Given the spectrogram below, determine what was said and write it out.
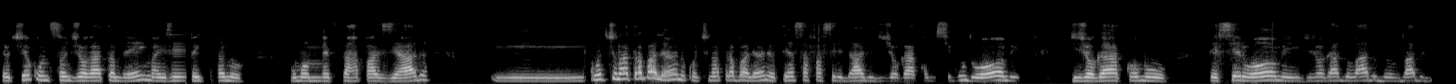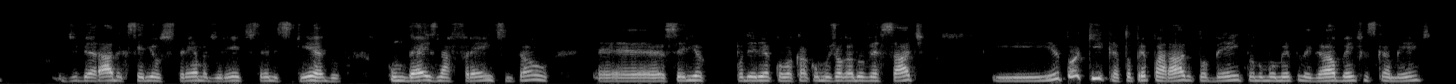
eu tinha condição de jogar também, mas respeitando o momento da rapaziada. E continuar trabalhando, continuar trabalhando. Eu tenho essa facilidade de jogar como segundo homem, de jogar como terceiro homem, de jogar do lado do lado de beirada, que seria o extrema direito, extremo esquerdo, com 10 na frente. Então, é, seria poderia colocar como jogador versátil. E eu tô aqui, cara, tô preparado, tô bem, tô num momento legal, bem fisicamente.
